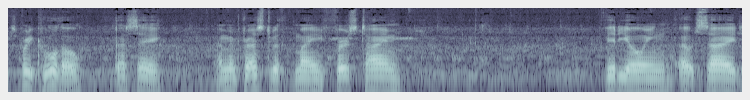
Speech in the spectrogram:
It's pretty cool though, gotta say. I'm impressed with my first time videoing outside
